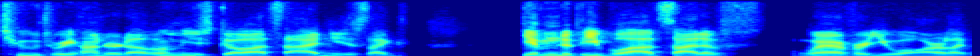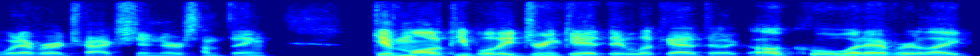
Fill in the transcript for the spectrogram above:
two, three hundred of them. You just go outside and you just like give them to people outside of wherever you are, like whatever attraction or something. Give them all to people. They drink it. They look at it. They're like, oh, cool, whatever. Like,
